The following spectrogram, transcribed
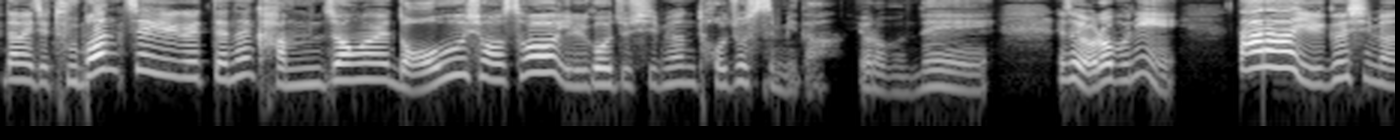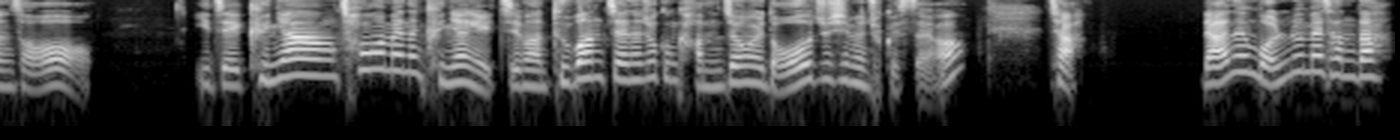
그다음에 이제 두 번째 읽을 때는 감정을 넣으셔서 읽어 주시면 더 좋습니다, 여러분. 네. 그래서 여러분이 따라 읽으시면서 이제 그냥 처음에는 그냥 읽지만 두 번째는 쪼끔 감정을 넣어 주시면 좋겠어요. 자. 나는 원룸에 산다.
